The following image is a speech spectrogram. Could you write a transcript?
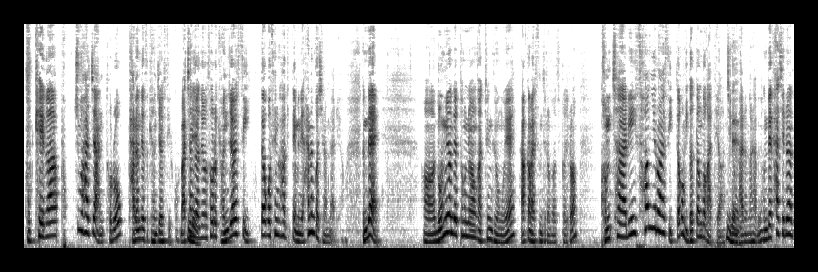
국회가 폭주하지 않도록 다른 데서 견제할 수 있고 마찬가지로 서로 견제할 수 있다고 생각하기 때문에 하는 것이란 말이에요. 근데 어, 노무현 대통령 같은 경우에 아까 말씀드린 것처럼 검찰이 선의로 할 수 있다고 믿었던 것 같아요. 지금 네. 발언을 하면. 근데 사실은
